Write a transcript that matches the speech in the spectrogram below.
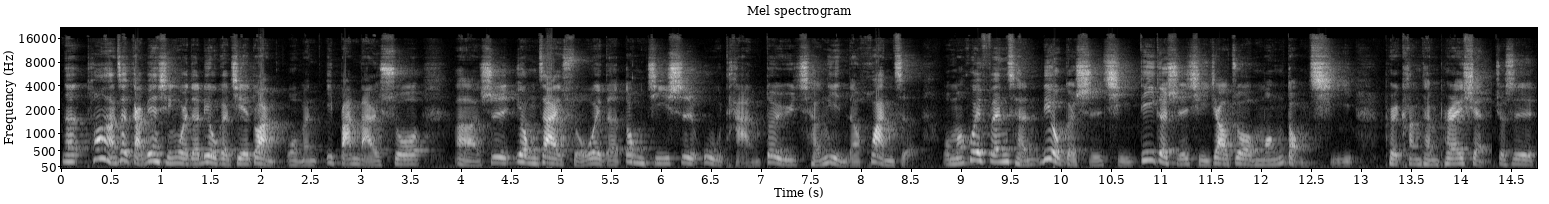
那通常这改变行为的六个阶段，我们一般来说啊、是用在所谓的动机式误谈，对于成瘾的患者。我们会分成六个时期，第一个时期叫做懵懂期 （pre-contemplation），就是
